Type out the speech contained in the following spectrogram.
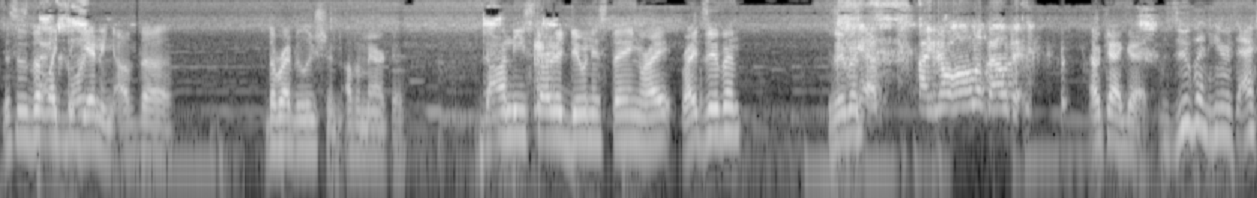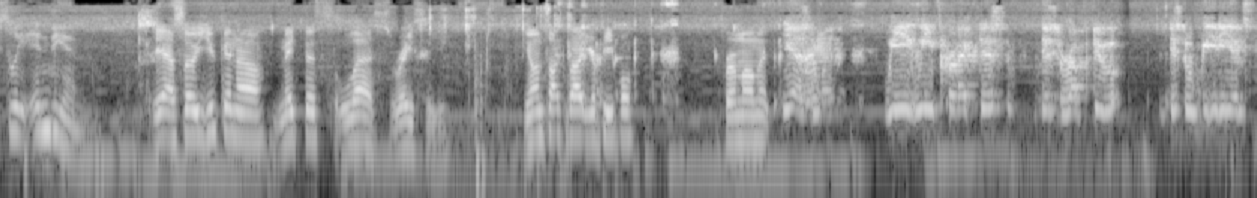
This is the like beginning of the the revolution of America. Gandhi started doing his thing, right? Right, Zubin? Zubin? Yes, I know all about it. Okay, good. Zubin here is actually Indian. Yeah, so you can uh make this less racy. You want to talk about your people for a moment? Yes, we we practice disruptive disobedience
